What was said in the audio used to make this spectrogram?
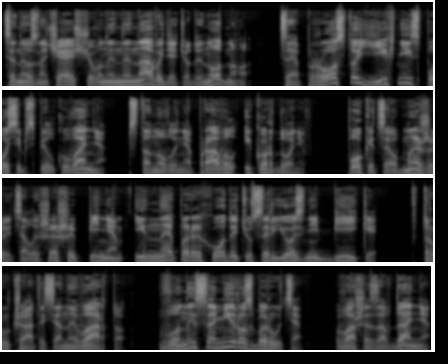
Це не означає, що вони ненавидять один одного, це просто їхній спосіб спілкування, встановлення правил і кордонів. Поки це обмежується лише шипінням і не переходить у серйозні бійки, втручатися не варто. Вони самі розберуться. Ваше завдання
